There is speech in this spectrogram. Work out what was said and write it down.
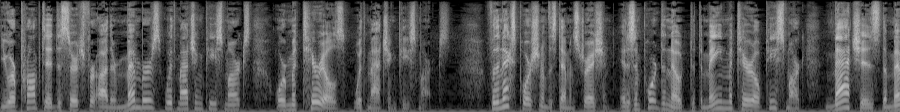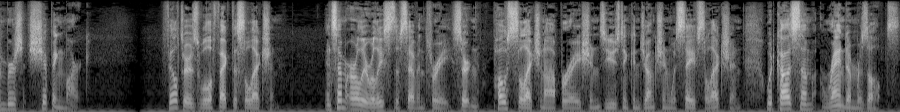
you are prompted to search for either members with matching piece marks or materials with matching piece marks. For the next portion of this demonstration, it is important to note that the main material piece mark matches the member's shipping mark. Filters will affect the selection. In some earlier releases of 7.3, certain post-selection operations used in conjunction with save selection would cause some random results.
